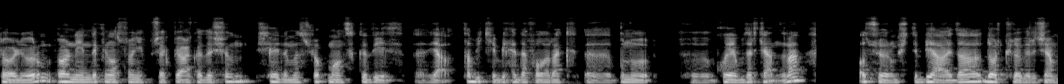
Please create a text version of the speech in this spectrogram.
söylüyorum. Örneğin definasyon yapacak bir arkadaşın şey demesi çok mantıklı değil. Ya tabii ki bir hedef olarak bunu koyabilir kendine atıyorum işte bir ayda 4 kilo vereceğim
